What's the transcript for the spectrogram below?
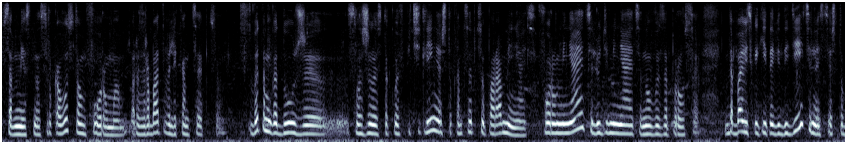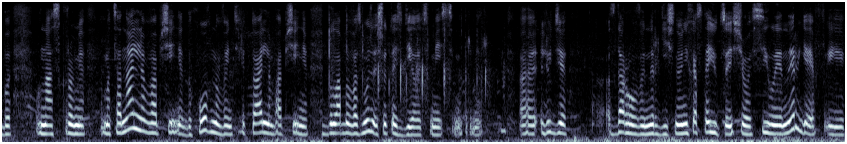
совместно с руководством форума разрабатывали концепцию. В этом году уже сложилось такое впечатление, что концепцию пора менять. Форум меняется, люди меняются, новые запросы. Добавить какие-то виды деятельности, чтобы у нас кроме эмоционального общения, духовного, интеллектуального общения была бы возможность что-то сделать вместе, например. Э, люди здоровые, энергичные, у них остаются еще силы и энергия, и,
